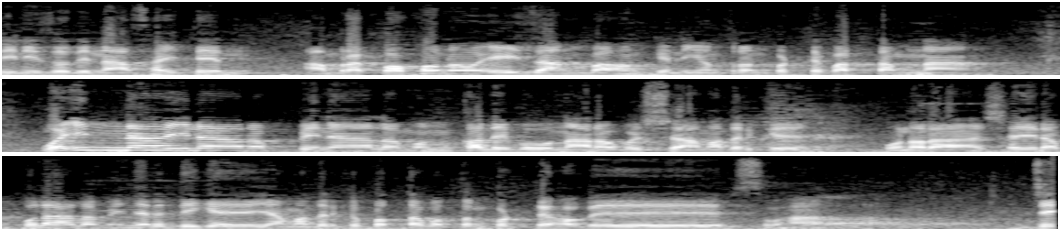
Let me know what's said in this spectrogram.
তিনি যদি না চাইতেন আমরা কখনো এই যানবাহনকে নিয়ন্ত্রণ করতে পারতাম না। আমাদেরকে পুনরায় সেই রব্বুল আলমিনের দিকে আমাদেরকে প্রত্যাবর্তন করতে হবে। যে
